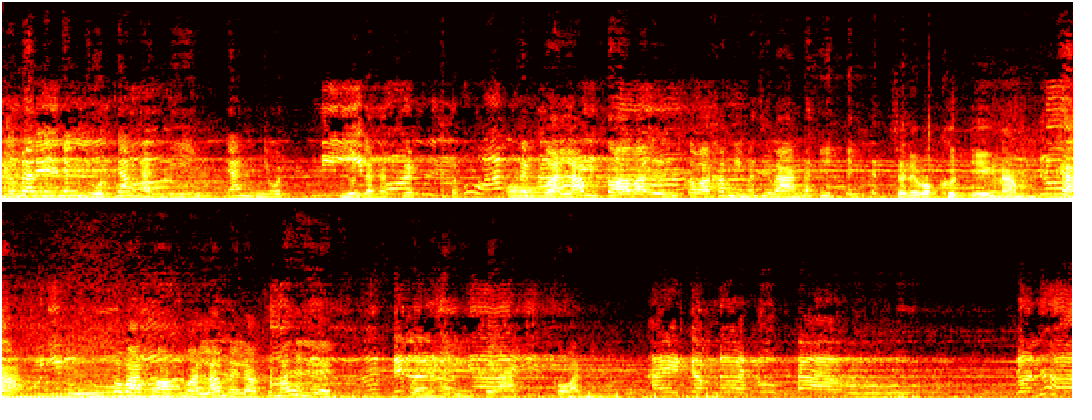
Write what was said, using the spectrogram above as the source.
คือมันยังหยุดยังอันนี้ยังหยุดหยุดแล้วก็คิดคิดก่อนล่ำตัวว่าเออตัวคำนี้มันสิวางได้แสดงว่าคิดเองนํค่ะเพราะว่าทองก่อนล่ำไปแล้วคือมาทันได้ เพิ่นให้ไปอัดก่อนให้กำเนิดลูกเต่าจนเฮา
